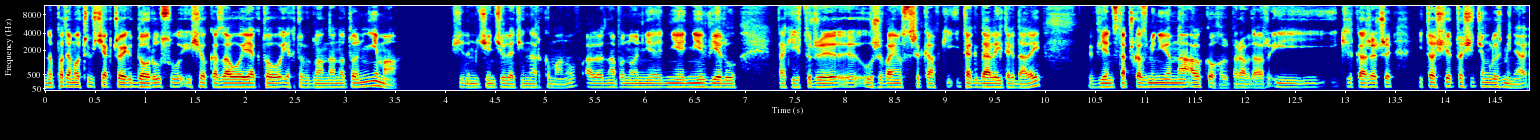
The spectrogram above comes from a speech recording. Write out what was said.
No potem oczywiście jak człowiek dorósł i się okazało jak to, jak to wygląda, no to nie ma 70-letnich narkomanów, ale na pewno nie, nie, niewielu takich, którzy y, używają strzykawki i tak dalej, i tak dalej. Więc na przykład zmieniłem na alkohol, prawda? I, i, kilka rzeczy, i to się, to się ciągle zmienia.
